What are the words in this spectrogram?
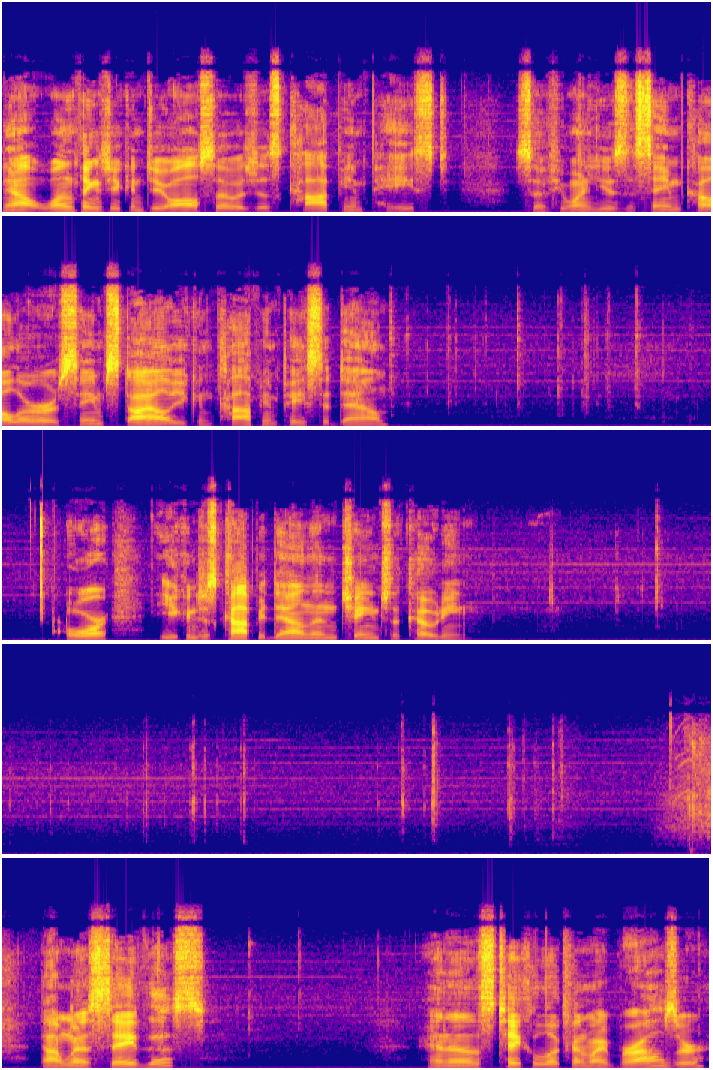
Now one of the things you can do also is just copy and paste. So if you want to use the same color or same style you can copy and paste it down. Or you can just copy it down and change the coding. Now I'm going to save this and then let's take a look in my browser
